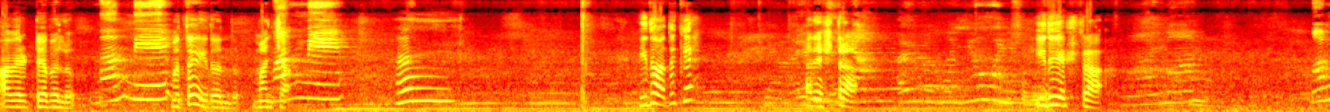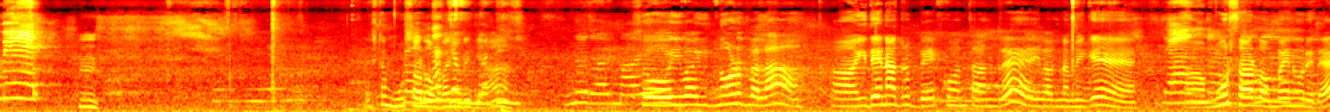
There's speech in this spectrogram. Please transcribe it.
ಅವೆರಡು ಟೇಬಲು ಮಮ್ಮಿ. ಮತ್ತು ಇದೊಂದು ಮಂಚ. ಮಮ್ಮಿ. ಇದು ಅದಕ್ಕೆ? ಅದು ಎಕ್ಸ್ಟ್ರಾ ಇದು ಎಕ್ಸ್ಟ್ರಾ ಹ್ಞೂ ಎಷ್ಟು ಮೂರು ಸಾವಿರದ ಒಂಬೈನೂರು ಇದೆಯಾ? ಸೊ ಇವಾಗ ಇದು ನೋಡಿದ್ವಲ್ಲ ಇದೇನಾದರೂ ಬೇಕು ಅಂತ ಅಂದರೆ ಇವಾಗ ನಮಗೆ ಮೂರು ಸಾವಿರದ ಒಂಬೈನೂರು ಇದೆ.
